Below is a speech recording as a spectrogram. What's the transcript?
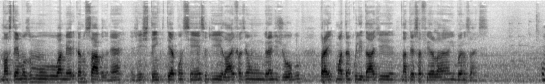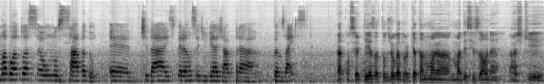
nós temos um, o América no sábado, né? A gente tem que ter a consciência de ir lá e fazer um grande jogo para ir com uma tranquilidade na terça-feira lá em Buenos Aires. Uma boa atuação no sábado é, te dá a esperança de viajar para Buenos Aires? É, com certeza, todo jogador quer estar numa, numa decisão, né? Acho que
